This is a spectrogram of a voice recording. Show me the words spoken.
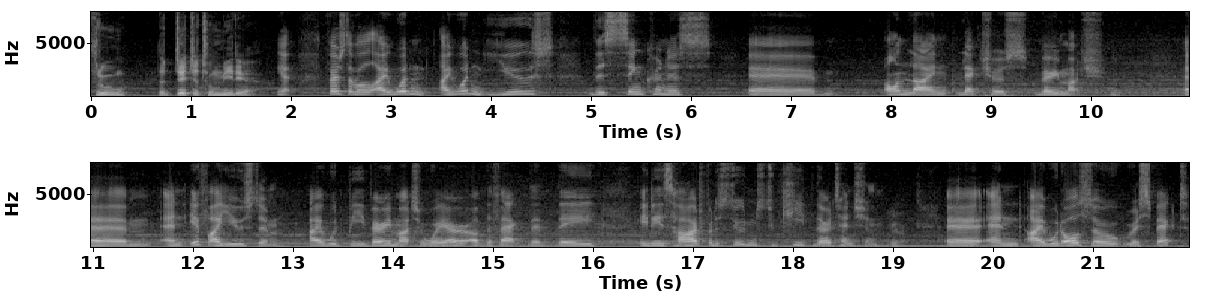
through the digital media? Yeah. First of all, I wouldn't I wouldn't use the synchronous uh, online lectures very much. Um, and if I use them, I would be very much aware of the fact that they, it is hard for the students to keep their attention. Yeah. Uh, and I would also respect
